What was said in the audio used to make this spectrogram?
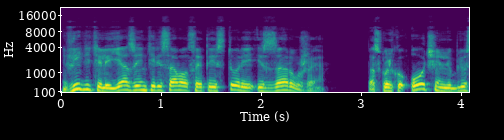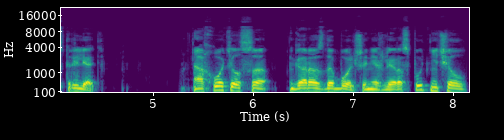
Видите ли, я заинтересовался этой историей из-за оружия, поскольку очень люблю стрелять. Охотился гораздо больше, нежели распутничал,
